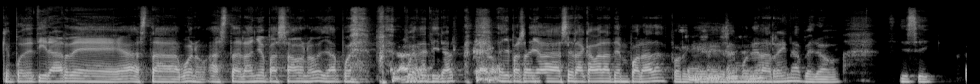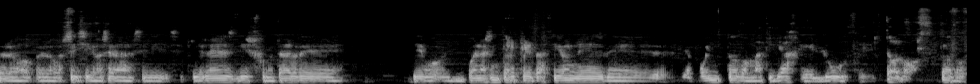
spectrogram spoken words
que puede tirar de hasta, bueno, hasta el año pasado, ¿no? Ya puede, puede tirar. El año pasado ya se le acaba la temporada porque se murió la reina, pero sí, sí. Pero, pero sí, sí, o sea, si, si quieres disfrutar de, de bu- buenas interpretaciones, de, de buen todo, maquillaje, luz, todo, todo,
